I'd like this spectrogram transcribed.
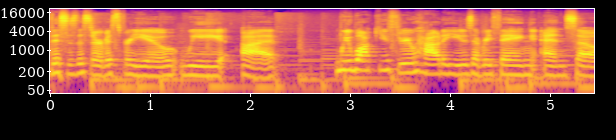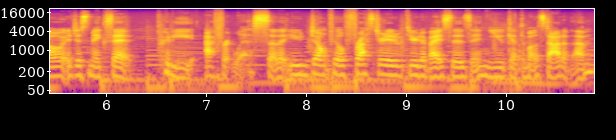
this is the service for you. We uh, we walk you through how to use everything, and so it just makes it pretty effortless so that you don't feel frustrated with your devices and you get the most out of them.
